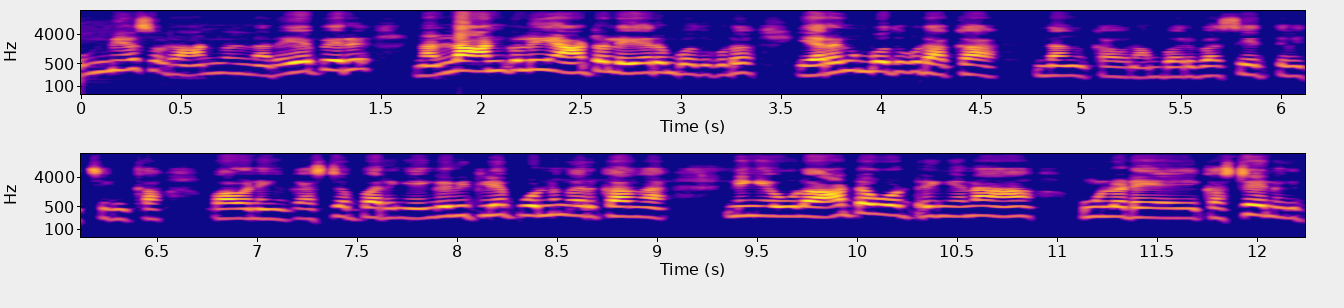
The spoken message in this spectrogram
உண்மையாக சொல்கிறேன் ஆண்கள் நிறைய பேர் நல்ல ஆண்களும் என் ஆட்டோவில் ஏறும்போது கூட இறங்கும்போது கூட அக்கா இந்தாங்கக்கா ஒரு ஐம்பது ரூபாய் சேர்த்து வச்சுங்கக்கா. பாவம் நீங்கள் கஷ்டப்படுறீங்க. எங்கள் வீட்லேயும் பொண்ணுங்க இருக்காங்க. நீங்கள் இவ்வளோ ஆட்டோ ஓட்டுறீங்கன்னா உங்களுடைய கஷ்டம் எனக்கு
